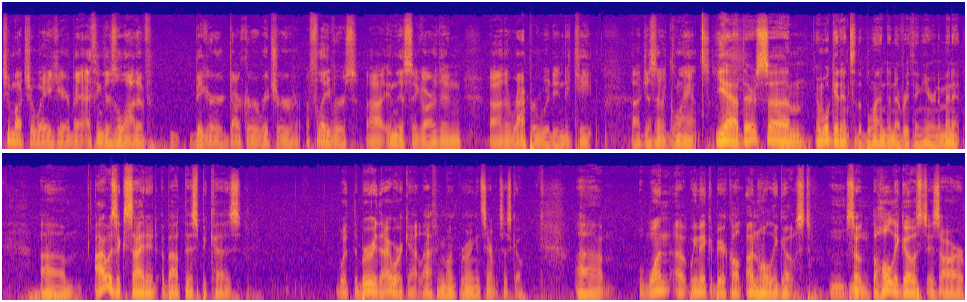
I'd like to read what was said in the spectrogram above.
too much away here, but I think there's a lot of bigger, darker, richer uh, flavors uh, in this cigar than uh, the wrapper would indicate uh, just at a glance. Yeah, there's um, and we'll get into the blend and everything here in a minute. Um, I was excited about this because with the brewery that I work at, Laughing Monk Brewing in San Francisco, um, one uh, we make a beer called Unholy Ghost. So Mhm. the Holy Ghost is our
